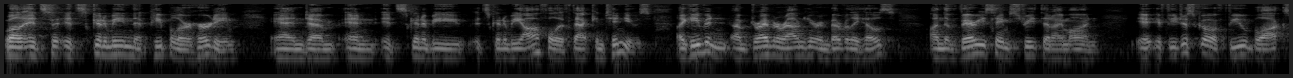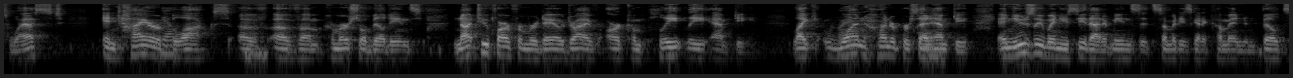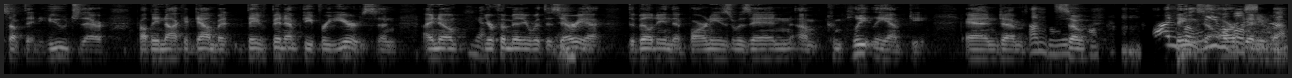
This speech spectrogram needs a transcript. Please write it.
Well it's it's going to mean that people are hurting and um, and it's going to be it's going to be awful if that continues. Like even i'm driving around here in beverly hills on the very same street that i'm on if you just go a few blocks west, entire yeah. blocks of, of um, commercial buildings, not too far from Rodeo Drive, are completely empty. like 100% empty. And usually when you see that, it means that somebody's going to come in and build something huge there, probably knock it down. But they've been empty for years. And I know yeah. you're familiar with this area. The building that Barney's was in, um, completely empty. And um, so things are getting rough.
